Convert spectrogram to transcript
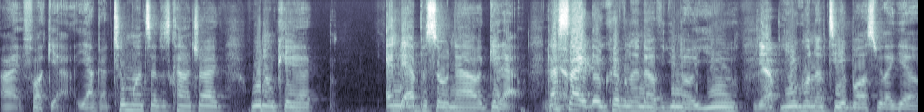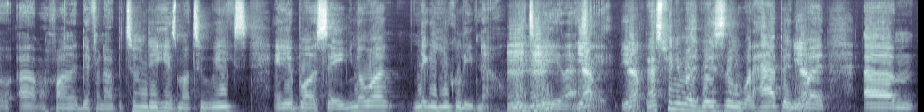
All right, fuck y'all. Y'all got two months of this contract. We don't care." End the episode now. Get out. That's like the equivalent of you know you Yep. you going up to your boss be like, "Yo, um, I'm finding a different opportunity. Here's my two weeks," and your boss say, "You know what, nigga, you can leave now. Till your last Yep, day." yep. That's pretty much basically what happened. Yep. But um,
